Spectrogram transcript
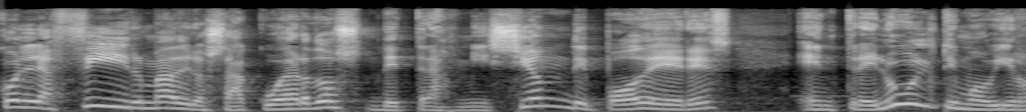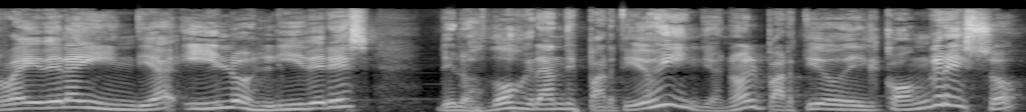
con la firma de los acuerdos de transmisión de poderes entre el último virrey de la India y los líderes de los dos grandes partidos indios, ¿no? El partido del Congreso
